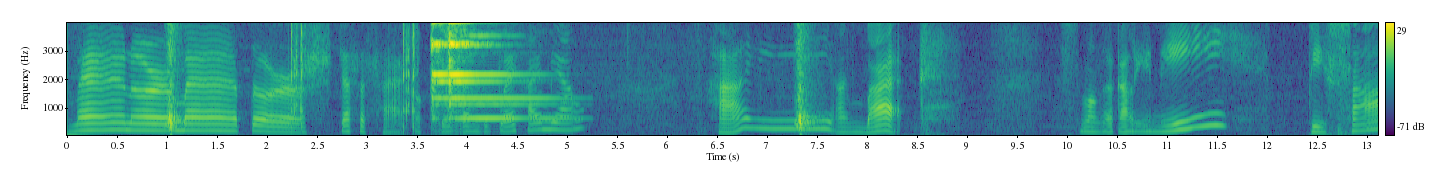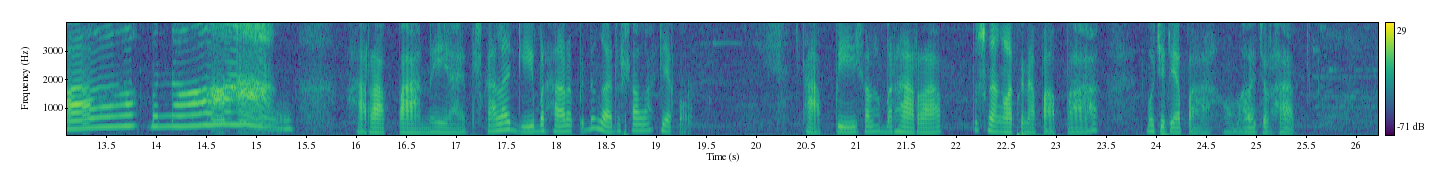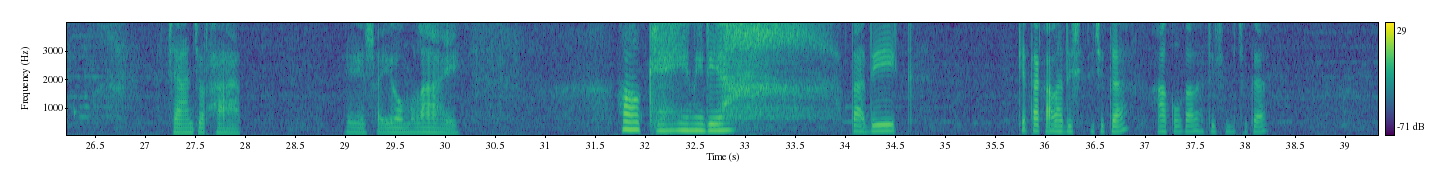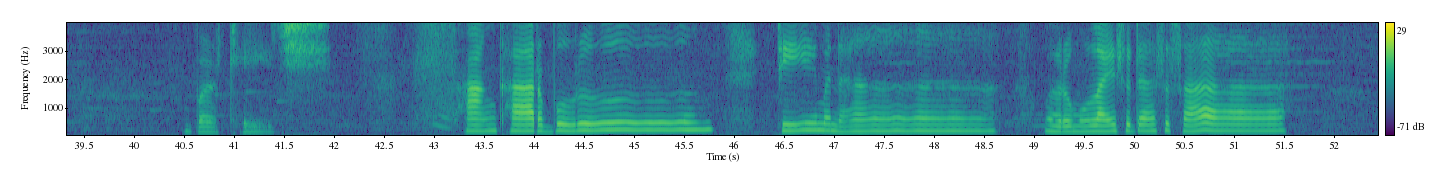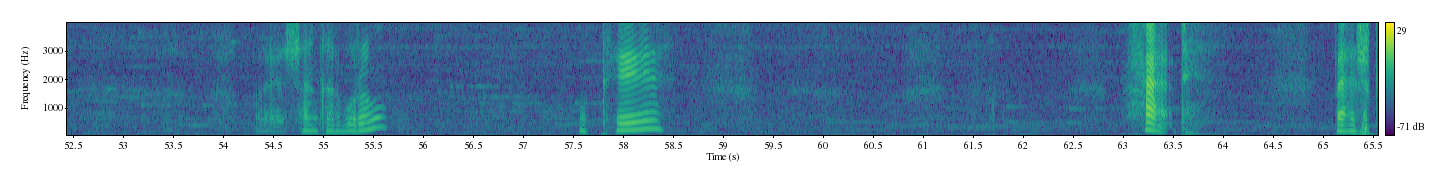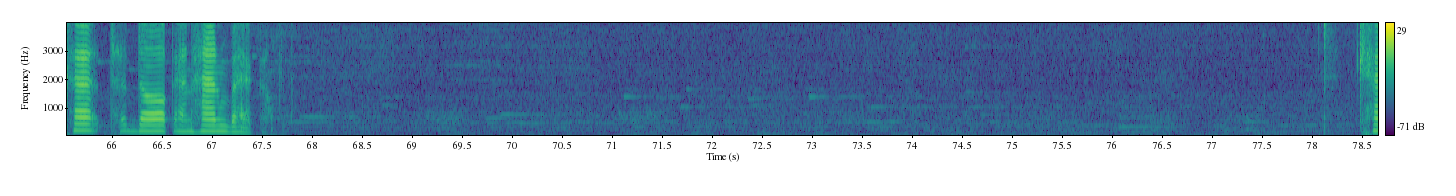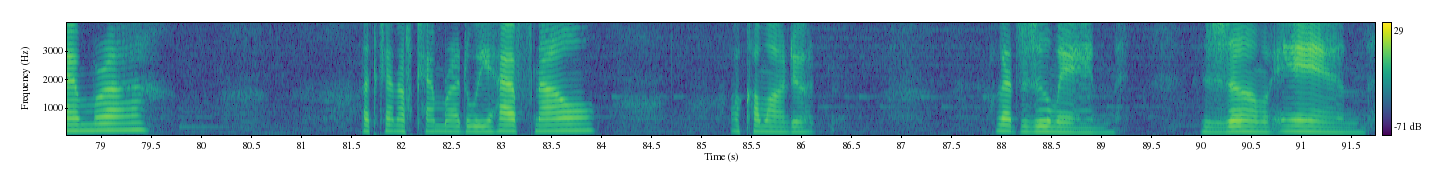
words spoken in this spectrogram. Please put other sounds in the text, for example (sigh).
Manner matters. Just a sec. Okay, time to play. Hi, meow. Hi, I'm back. Semoga kali ini bisa menang. Harapan ya. Sekali lagi berharap itu nggak ada salahnya kok. Tapi kalau berharap terus nggak ngelakuin apa-apa, mau jadi apa? Mau malah curhat. Jangan curhat. Oke, saya mulai. Oke, ini dia. Tadi kita kalah di sini juga. Aku kalah di sini juga. Birdcage. Sangkar burung di mana baru mulai sudah susah. Sangkar burung. Oke. Okay. Hat. Basket, dog, and handbag. Camera. What kind of camera do we have now? Oh, come on, dude. Let's zoom in. Zoom in.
